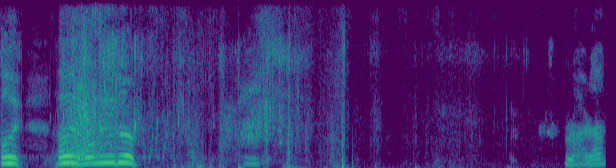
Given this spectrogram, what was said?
Ay, ay balıyorum. Şunlardan.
